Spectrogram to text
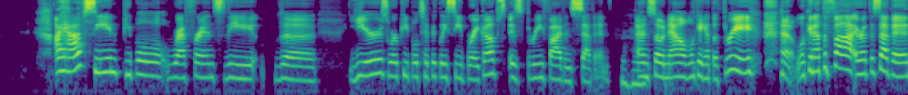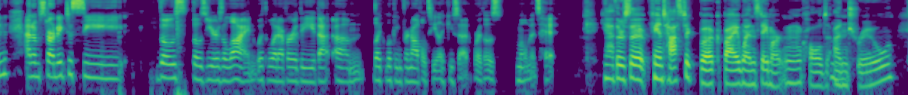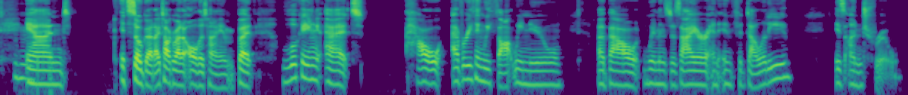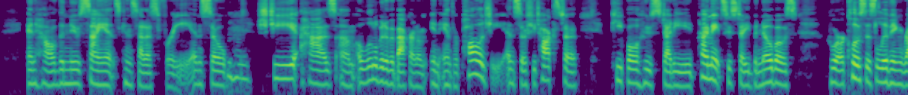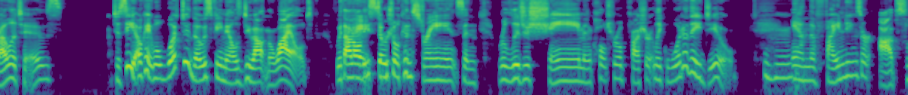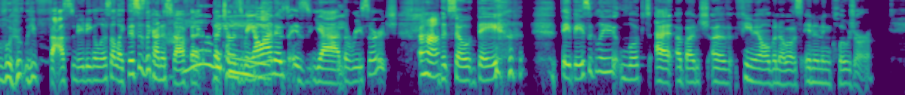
I have seen people reference the the years where people typically see breakups is three, five, and 7 Mhm. And so now I'm looking at the three and I'm looking at the five or at the seven, and I'm starting to see those those years align with whatever the that um like looking for novelty, like you said, where those moments hit. Yeah, there's a fantastic book by Wednesday Martin called Mhm. Untrue. Mhm. And it's so good. I talk about it all the time. But looking at how everything we thought we knew about women's desire and infidelity is untrue, and how the new science can set us free. And so Mhm. she has um, a little bit of a background in anthropology. And so she talks to people who studied primates, who studied bonobos, who are closest living relatives to see okay, well, what do those females do out in the wild without all these social constraints and religious shame and cultural pressure? Like, what do they do? Mhm. And the findings are absolutely fascinating, Alyssa. Like, this is the kind of stuff that, that turns me on is is yeah, the research Uh-huh. but so they they basically looked at a bunch of female bonobos in an enclosure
